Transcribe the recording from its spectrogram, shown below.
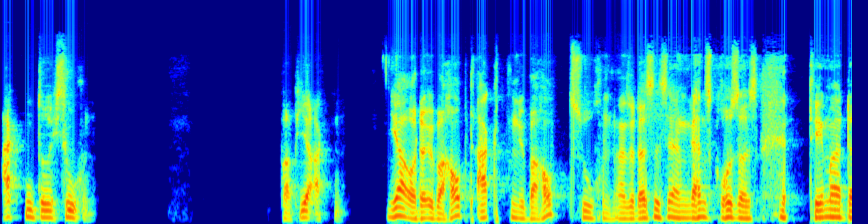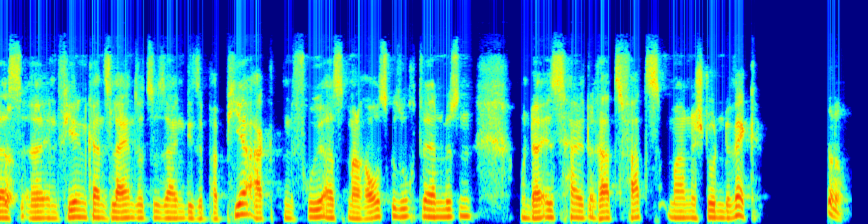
Akten durchsuchen. Papierakten. Ja, oder überhaupt Akten überhaupt suchen. Also das ist ja ein ganz großes Thema, dass äh, in vielen Kanzleien sozusagen diese Papierakten früh erstmal rausgesucht werden müssen und da ist halt ratzfatz mal eine Stunde weg. Genau.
